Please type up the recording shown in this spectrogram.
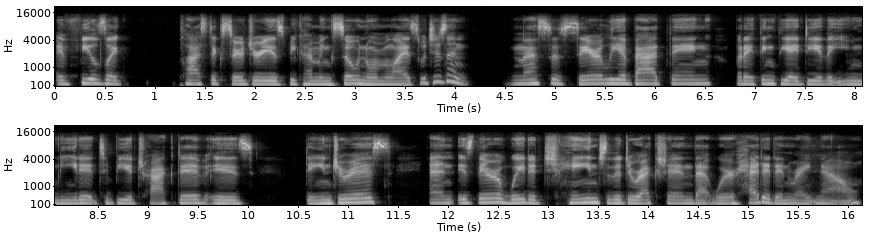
it feels like plastic surgery is becoming so normalized, which isn't necessarily a bad thing, but I think the idea that you need it to be attractive is dangerous. And is there a way to change the direction that we're headed in right now?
